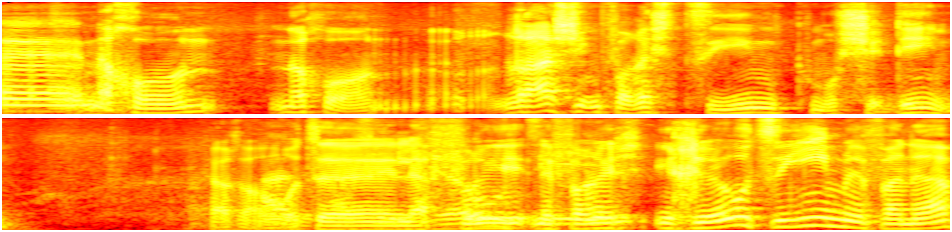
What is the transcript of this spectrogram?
אה, נכון, נכון. רש"י מפרש ציים כמו שדים. ככה הוא אה, רוצה יכרעו לפרש, יכרעו ציים לפניו,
